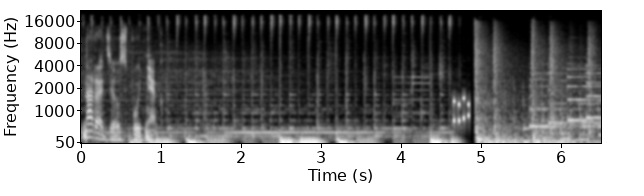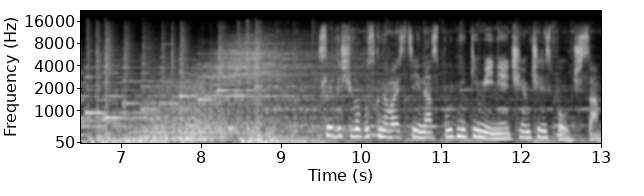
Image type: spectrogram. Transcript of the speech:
на радио «Спутник». Следующий выпуск новостей на «Спутнике» менее чем через полчаса.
